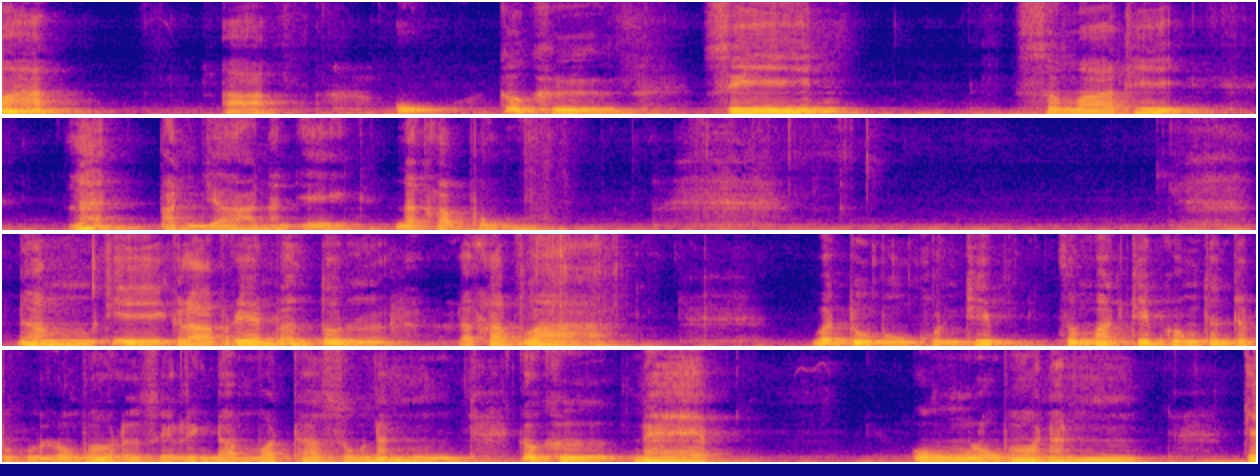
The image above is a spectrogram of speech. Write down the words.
มะอะอุก็คือ ศีล สมาธิ และปัญญานั่นเองนะครับผม ดังที่กราบเรียนเบื้องต้น นะครับว่าวัตถุมงคลทิพย์สมบัติทิพย์ของท่านเจ้าพระคุณหลวงพ่อฤาษีลิงดำวัดท่าสูงนั่นก็คือแนบ องค์หลวงพ่อนั้น แจ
